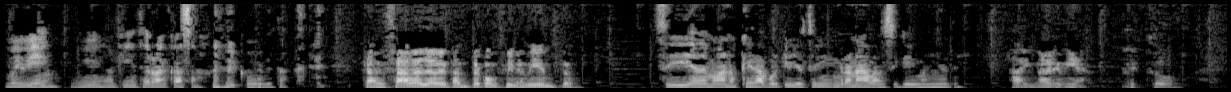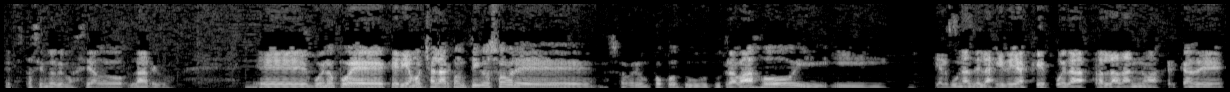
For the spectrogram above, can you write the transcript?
Muy bien, muy bien, aquí encerrada en casa. ¿Cómo estás? Cansada ya de tanto confinamiento. Sí, además nos queda porque yo estoy en Granada, así que imagínate. Ay, madre mía, esto, esto está siendo demasiado largo. Eh, bueno, pues queríamos charlar contigo sobre, sobre un poco tu, tu trabajo y, y algunas de las ideas que puedas trasladarnos acerca de,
